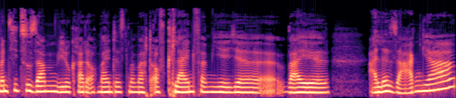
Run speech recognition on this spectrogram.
man zieht zusammen, wie du gerade auch meintest, man macht auf Kleinfamilie, äh, weil alle sagen ja,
